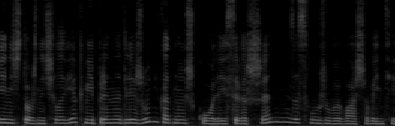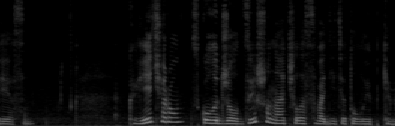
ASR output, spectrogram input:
Я ничтожный человек, не принадлежу ни к одной школе и совершенно не заслуживаю вашего интереса». К вечеру скула Джоу Цзышу начала сводить от улыбки.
